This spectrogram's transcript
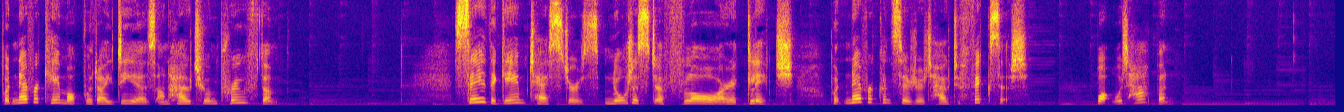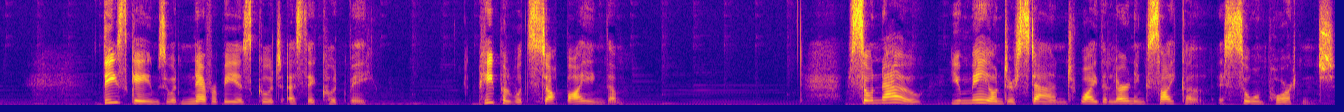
but never came up with ideas on how to improve them. Say the game testers noticed a flaw or a glitch, but never considered how to fix it. What would happen? These games would never be as good as they could be. People would stop buying them. So now you may understand why the learning cycle is so important.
